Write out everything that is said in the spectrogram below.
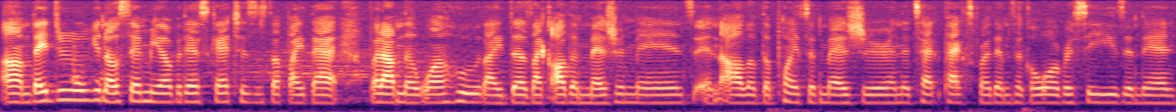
um, they do, you know, send me over their sketches and stuff like that. But I'm the one who like does like all the measurements and all of the points of measure and the tech packs for them to go overseas, and then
